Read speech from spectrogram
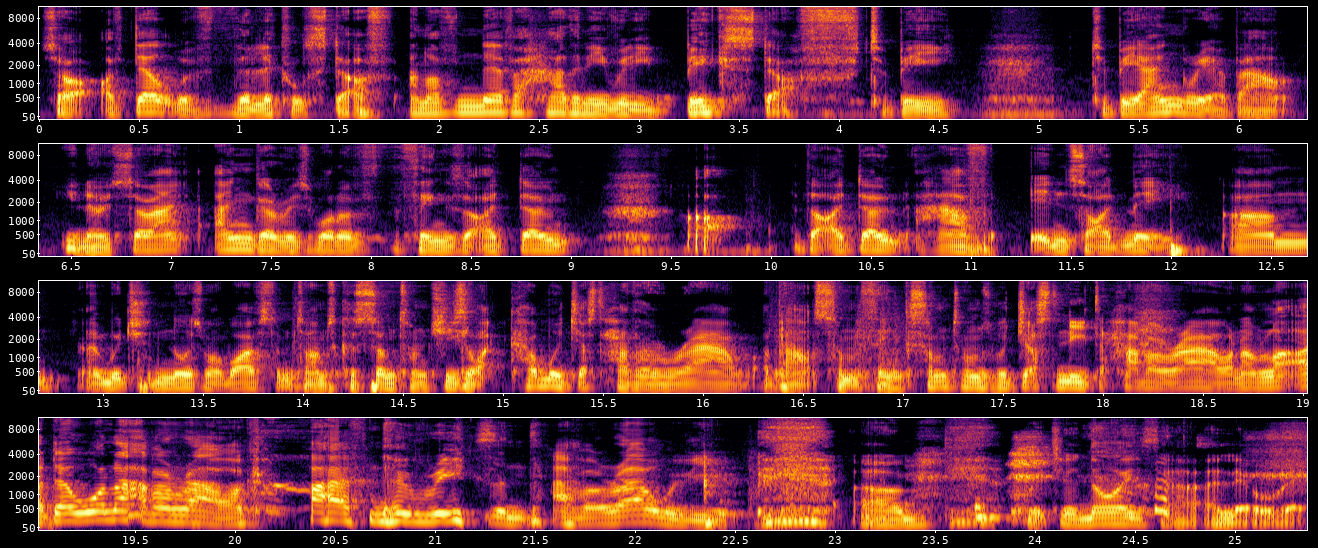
So i've dealt with the little stuff and i've never had any really big stuff to be to be angry about you know? So anger is one of the things that i don't uh, that i don't have inside me um, and which annoys my wife sometimes because sometimes she's like can we just have a row about something? Sometimes we just need to have a row. And i'm like i don't want to have a row. I have no reason to have a row with you. Um, which annoys her a little bit.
